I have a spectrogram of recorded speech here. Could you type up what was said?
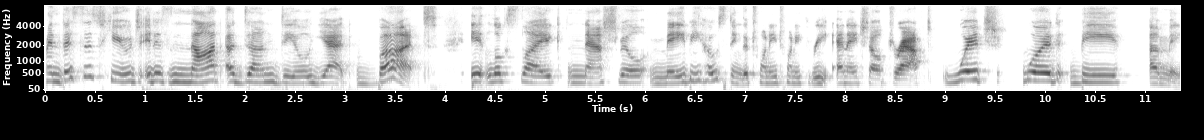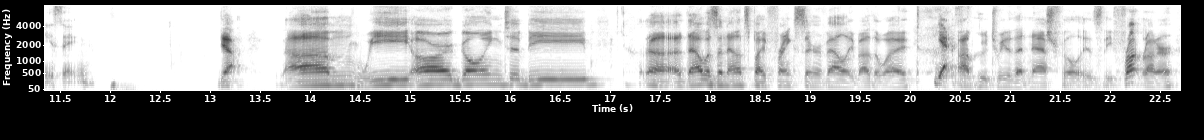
And this is huge. It is not a done deal yet, but it looks like Nashville may be hosting the 2023 NHL draft, which would be amazing. Yeah. Um. We are going to be. Uh, that was announced by Frank Seravalli, by the way. Yes. um, who tweeted that Nashville is the front runner.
